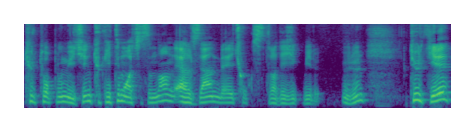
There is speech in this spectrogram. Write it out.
Türk toplumu için tüketim açısından elzem ve çok stratejik bir ürün. Türkiye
